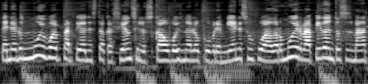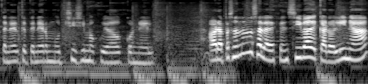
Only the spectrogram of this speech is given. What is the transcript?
tener un muy buen partido en esta ocasión si los Cowboys no lo cubren bien. Es un jugador muy rápido, entonces van a tener que tener muchísimo cuidado con él. Ahora, pasándonos a la defensiva de Carolina,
